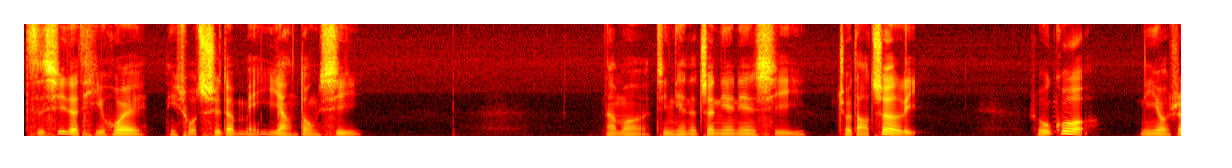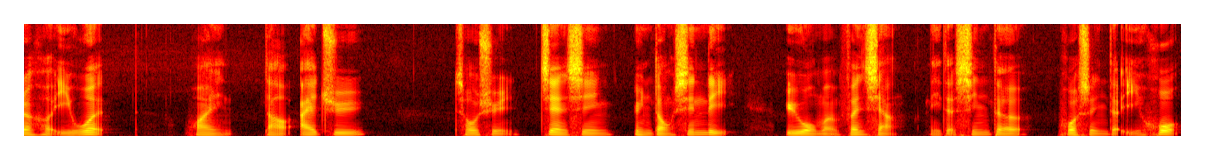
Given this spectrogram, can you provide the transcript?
仔细的体会你所吃的每一样东西。那么今天的正念练习就到这里。如果你有任何疑问，欢迎到 IG 搜寻“健心运动心理”，与我们分享你的心得或是你的疑惑。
